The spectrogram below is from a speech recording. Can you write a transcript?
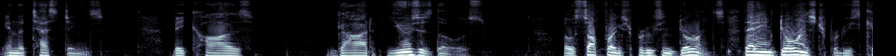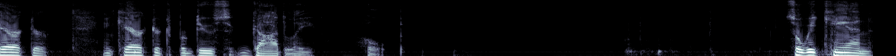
in the testings because God uses those those sufferings to produce endurance, that endurance to produce character, and character to produce godly hope. So we can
